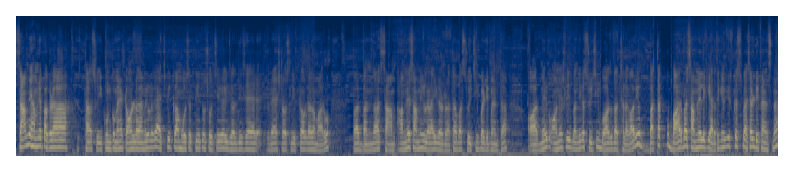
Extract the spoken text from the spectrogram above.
सामने हमने पकड़ा था सुईकुन को, मैंने टॉन्ट लगाया मेरे को लगा एचपी कम हो सकती है तो सोचिएगा कि जल्दी से रेस्ट और स्लीप टॉक लगा मारो। पर बंदा साम, आमने सामने की लड़ाई लड़ रहा था, बस स्विचिंग पर डिपेंड था। और मेरे को ऑनेस्टली इस बंदे का स्विचिंग बहुत ज़्यादा अच्छा लगा। और ये बतख को बार बार सामने लेके आ रहा था, क्योंकि इसका स्पेशल डिफेंस ना,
